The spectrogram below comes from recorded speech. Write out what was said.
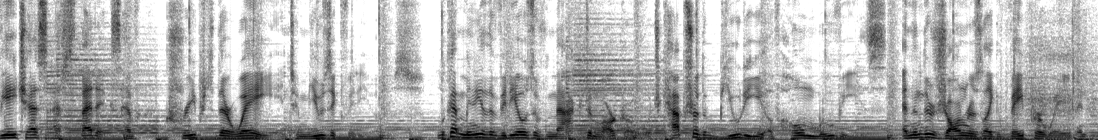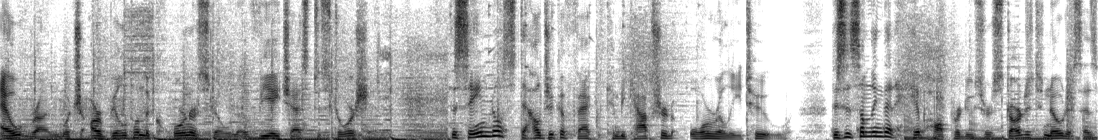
VHS aesthetics have creeped their way into music videos. Look at many of the videos of Mac DeMarco, which capture the beauty of home movies. And then there's genres like Vaporwave and Outrun, which are built on the cornerstone of VHS distortion. The same nostalgic effect can be captured orally too. This is something that hip hop producers started to notice as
